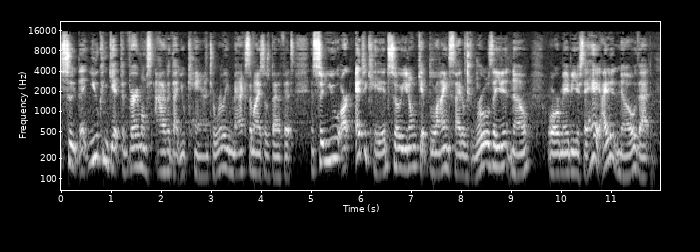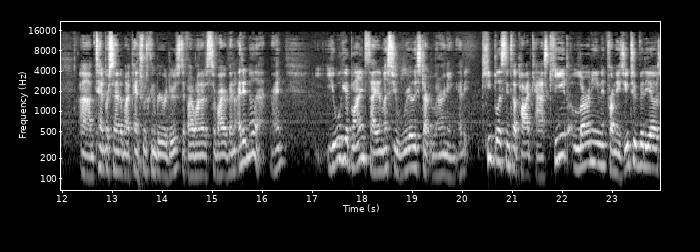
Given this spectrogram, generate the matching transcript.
so that you can get the very most out of it that you can to really maximize those benefits. And so you are educated so you don't get blindsided with rules that you didn't know or maybe you say hey i didn't know that um, 10% of my pension was going to be reduced if i wanted to survive event i didn't know that right you will get blindsided unless you really start learning keep listening to the podcast keep learning from these youtube videos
